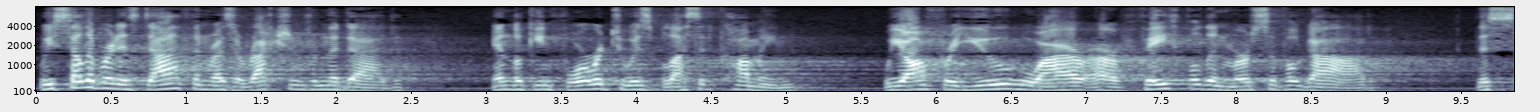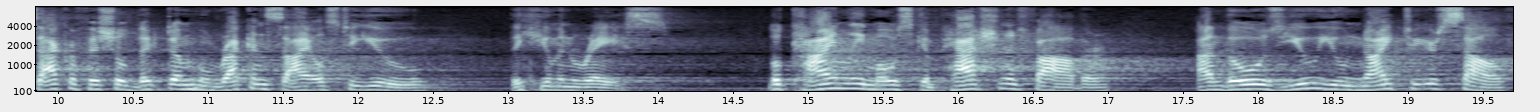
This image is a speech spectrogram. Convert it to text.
we celebrate his death and resurrection from the dead, and looking forward to his blessed coming, we offer you, who are our faithful and merciful God, this sacrificial victim who reconciles to you the human race. Look kindly, most compassionate Father, on those you unite to yourself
